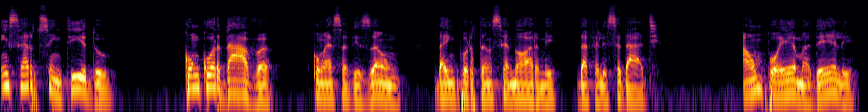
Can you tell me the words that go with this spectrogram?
em certo sentido, concordava com essa visão da importância enorme da felicidade. Há um poema dele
